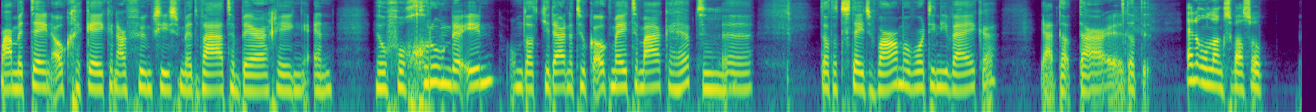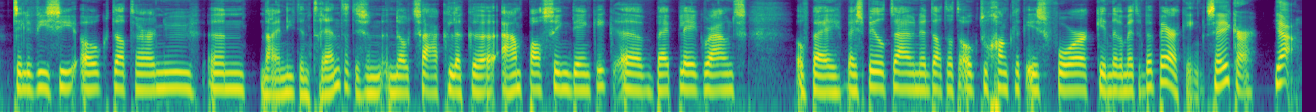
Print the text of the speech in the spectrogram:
Maar meteen ook gekeken naar functies met waterberging en heel veel groen erin. Omdat je daar natuurlijk ook mee te maken hebt. Mm. Uh, dat het steeds warmer wordt in die wijken. Ja, dat daar. Dat... En onlangs was op televisie ook dat er nu een, nou niet een trend, het is een noodzakelijke aanpassing, denk ik, uh, bij playgrounds of bij, bij speeltuinen, dat dat ook toegankelijk is voor kinderen met een beperking. Zeker, ja.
